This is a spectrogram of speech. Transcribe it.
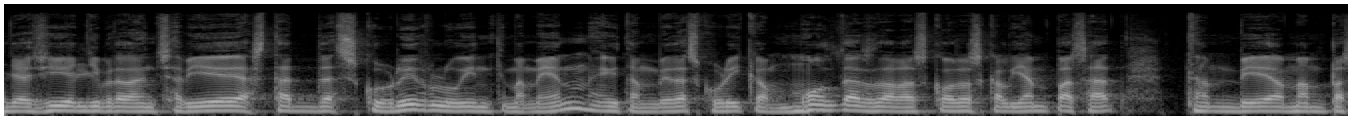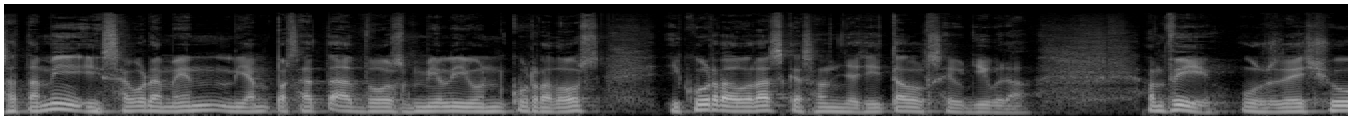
llegir el llibre d'en Xavier ha estat descobrir-lo íntimament i també descobrir que moltes de les coses que li han passat també m'han passat a mi i segurament li han passat a 2.001 corredors i corredores que s'han llegit el seu llibre. En fi, us deixo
